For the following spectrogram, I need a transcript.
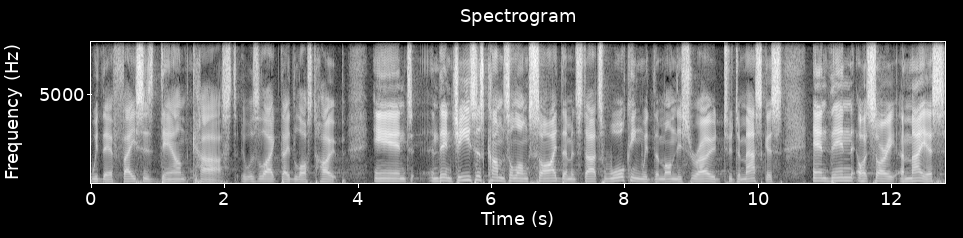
with their faces downcast. It was like they'd lost hope. And, and then Jesus comes alongside them and starts walking with them on this road to Damascus. And then, oh, sorry, Emmaus.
